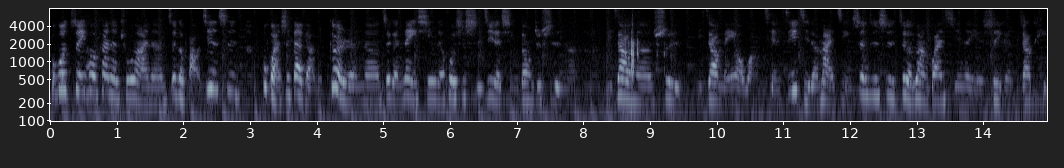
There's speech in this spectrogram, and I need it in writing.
不过最后看得出来呢，这个宝剑是。不管是代表你个人呢，这个内心的，或是实际的行动，就是呢，比较呢是比较没有往前积极的迈进，甚至是这个段关系呢，也是一个比较停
